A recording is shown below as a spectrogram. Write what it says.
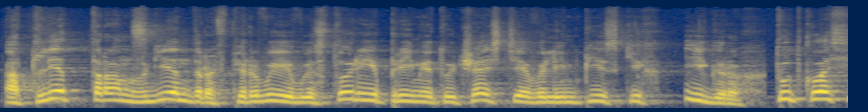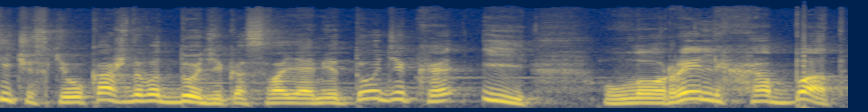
Атлет-трансгендер впервые в истории примет участие в Олимпийских играх. Тут классически у каждого додика своя методика и Лорель Хабат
